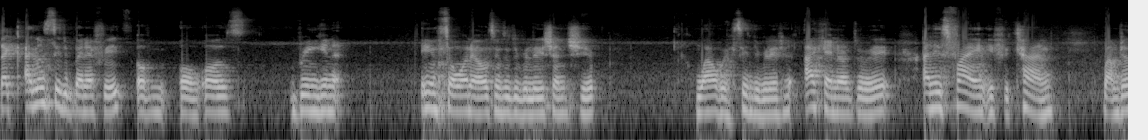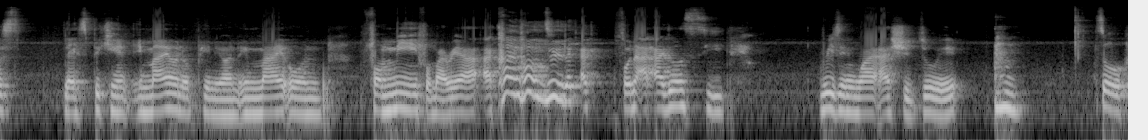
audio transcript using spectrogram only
Like I don't see the benefits of of us bringing in someone else into the relationship while we're still in the relationship. I cannot do it, and it's fine if you can, but I'm just like speaking in my own opinion, in my own. For me, for Maria, I cannot do it. Like I, for now, I don't see reason why I should do it. so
